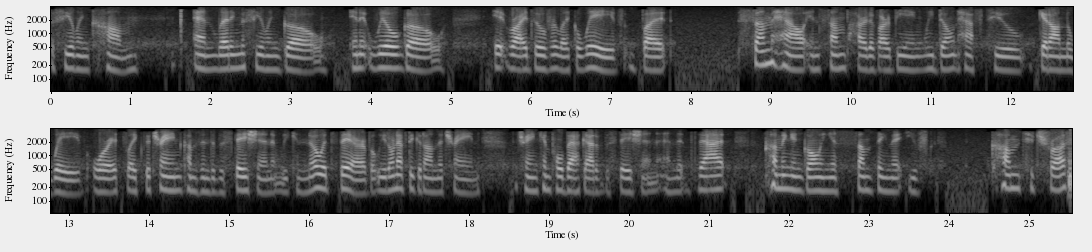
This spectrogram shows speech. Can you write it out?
the feeling come and letting the feeling go, and it will go, it rides over like a wave, but somehow in some part of our being we don't have to get on the wave or it's like the train comes into the station and we can know it's there but we don't have to get on the train. The train can pull back out of the station and that that coming and going is something that you've come to trust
